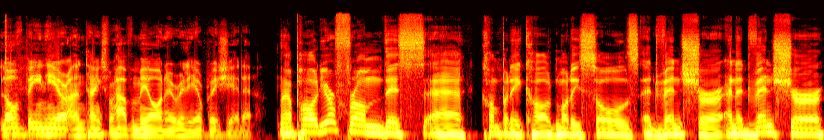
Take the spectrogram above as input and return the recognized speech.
Love being here and thanks for having me on. I really appreciate it. Now, Paul, you're from this uh, company called Muddy Souls Adventure, an adventure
